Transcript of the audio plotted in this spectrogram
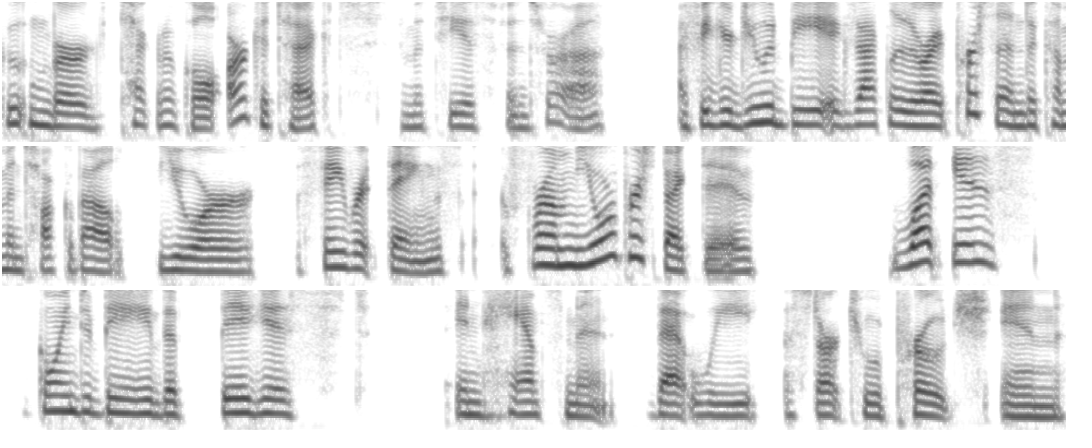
Gutenberg technical architect, Matías Ventura, I figured you would be exactly the right person to come and talk about your favorite things. From your perspective, what is going to be the biggest enhancement that we start to approach in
